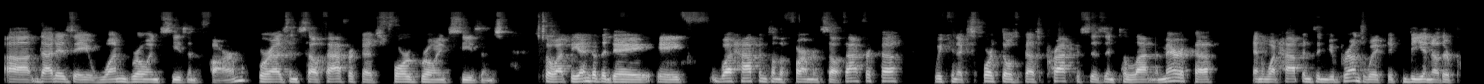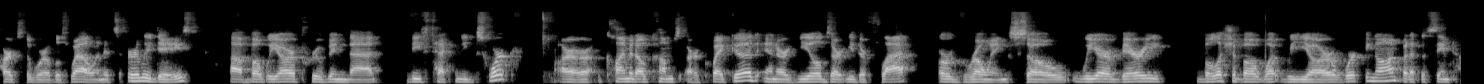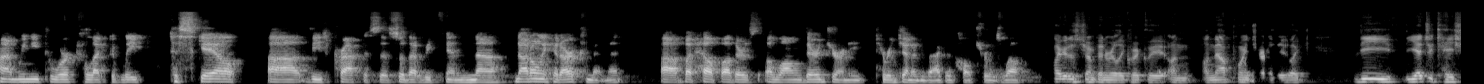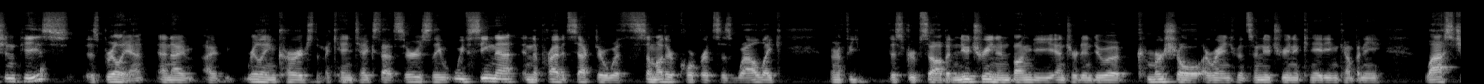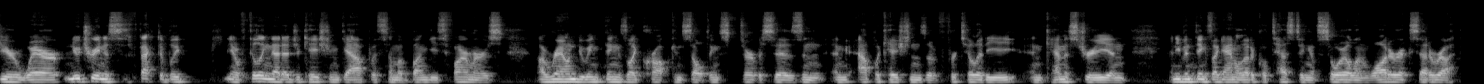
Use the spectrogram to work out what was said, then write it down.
Uh, that is a one growing season farm, whereas in South Africa it's four growing seasons. So at the end of the day, a what happens on the farm in South Africa, we can export those best practices into Latin America, and what happens in New Brunswick, it can be in other parts of the world as well. And it's early days, uh, but we are proving that these techniques work our climate outcomes are quite good and our yields are either flat or growing. So we are very bullish about what we are working on, but at the same time, we need to work collectively to scale uh, these practices so that we can uh, not only hit our commitment, uh, but help others along their journey to regenerative agriculture as well. I could just jump in really quickly on on that point, Charlie. Like the the education piece is brilliant, and I I really encourage that McCain takes that seriously. We've seen that in the private sector with some other corporates as well. Like I don't know if you, this group saw, but Nutrien and Bunge entered into a commercial arrangement. So Nutrien, a Canadian company, last year, where Nutrien is effectively you know filling that education gap with some of Bunge's farmers around doing things like crop consulting services and, and applications of fertility and chemistry and and even things like analytical testing of soil and water, et cetera.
